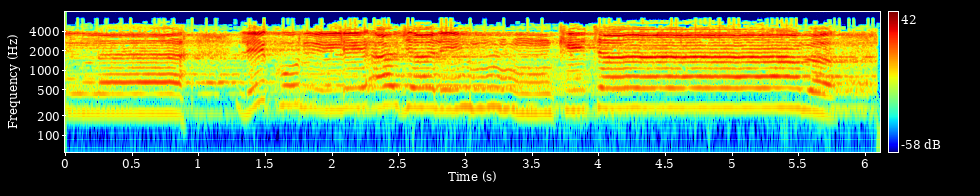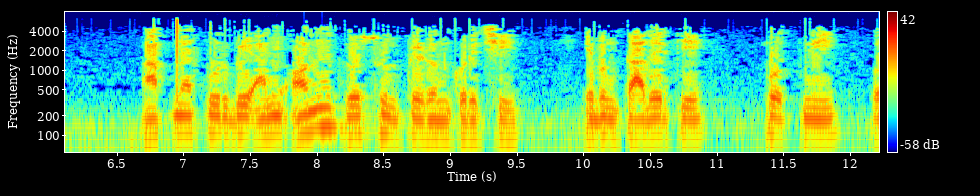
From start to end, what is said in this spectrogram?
الله لكل أجل كتاب আপনার পূর্বে আমি অনেক রসুল প্রেরণ করেছি এবং তাদেরকে পত্নী ও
